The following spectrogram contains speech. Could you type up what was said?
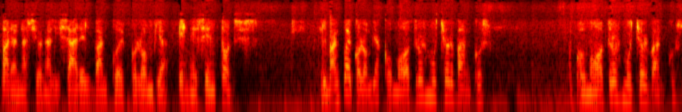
para nacionalizar el Banco de Colombia en ese entonces. El Banco de Colombia, como otros muchos bancos, como otros muchos bancos,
